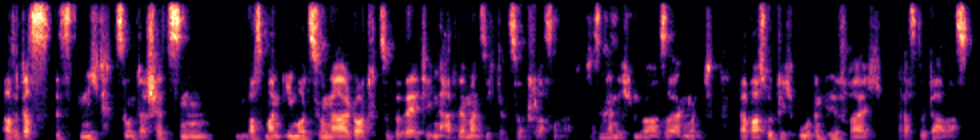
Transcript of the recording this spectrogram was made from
also das ist nicht zu unterschätzen, was man emotional dort zu bewältigen hat, wenn man sich dazu entschlossen hat. Das mhm. kann ich nur sagen. Und da war es wirklich gut und hilfreich, dass du da warst.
